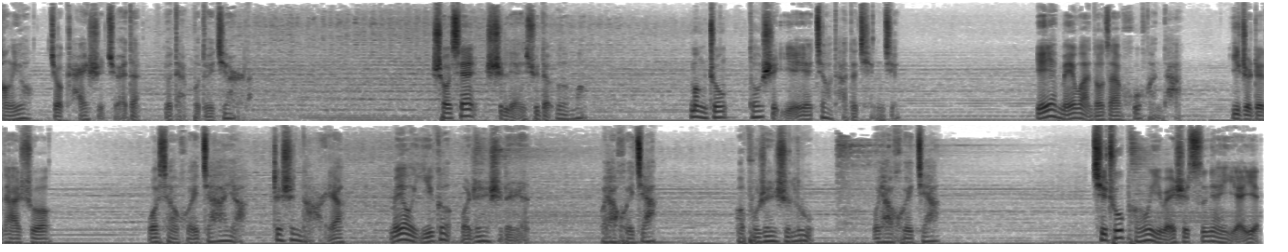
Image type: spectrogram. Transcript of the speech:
朋友就开始觉得有点不对劲儿了。首先是连续的噩梦，梦中都是爷爷叫他的情景。爷爷每晚都在呼唤他，一直对他说：“我想回家呀，这是哪儿呀？没有一个我认识的人，我要回家。我不认识路，我要回家。”起初，朋友以为是思念爷爷。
